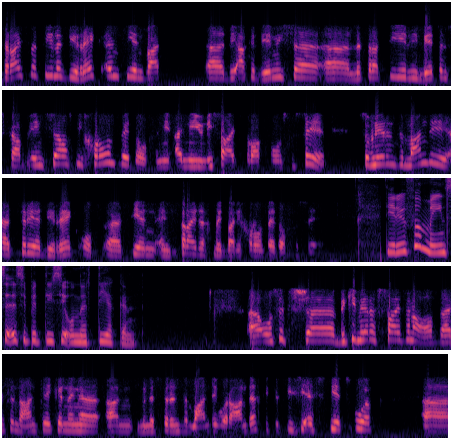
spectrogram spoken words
dryf natuurlik direk in teen wat uh, die akademiese uh, literatuur, die wetenskap en selfs die grondwet of in die, die Unisa uitspraak vir ons gesê het. So meneer Nzimande uh, tree direk op uh, teen en strydig met wat die grondwet of gesê het. Deur hoeveel mense is die petisie onderteken? Uh, ons het 'n uh, bietjie meer as 5.500 handtekeninge aan minister Nzimande oorhandig. Die petisie is steeds oop. Uh,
